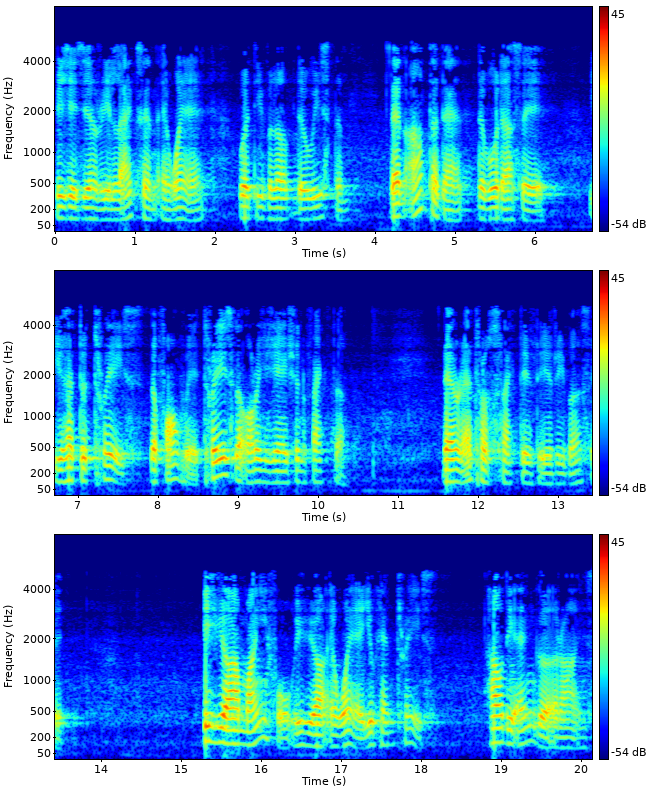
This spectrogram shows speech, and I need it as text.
which is relaxed and aware, will develop the wisdom. Then after that, the Buddha say, you have to trace the way, trace the origination factor. Then retrospectively reverse it. If you are mindful, if you are aware, you can trace how the anger arise,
